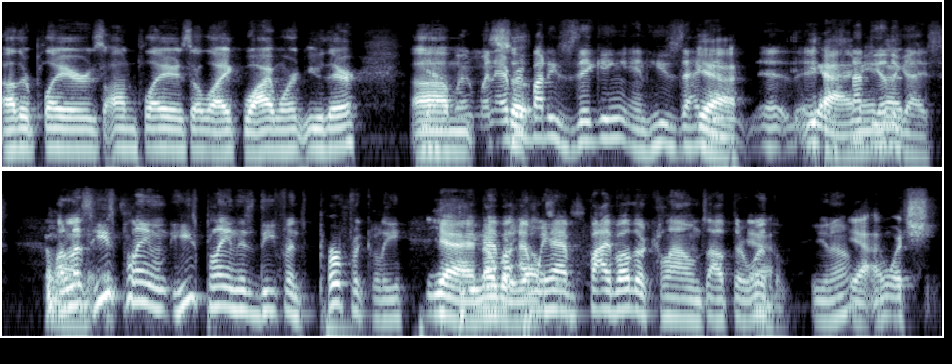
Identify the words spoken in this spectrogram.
other players on plays are like, why weren't you there? yeah, Um, when, when so- everybody's zigging and he's zagging, Yeah. uh, it's Yeah, I not mean, the other that- guys. Come on, Unless he's playing, he's playing his defense perfectly. Yeah, and we, have, and we else have five other clowns out there with Yeah. him. You know, yeah, which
